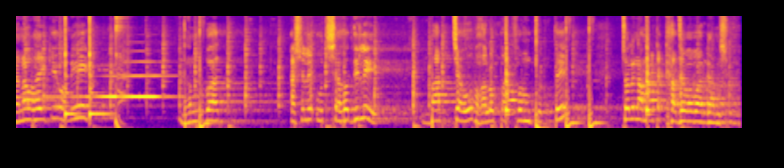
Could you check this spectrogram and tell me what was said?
নানা ভাইকে অনেক ধন্যবাদ। আসলে উৎসাহ দিলে বাচ্চাও ভালো পারফর্ম করতে। চলেন, আমরা একটা খাজা বাবার গান শুনি।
